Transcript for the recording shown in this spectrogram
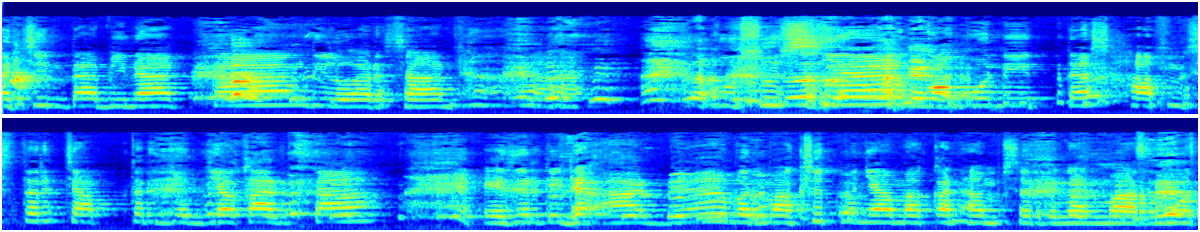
pecinta binatang di luar sana. Khususnya komunitas hamster chapter Yogyakarta. Ezer tidak ada bermaksud menyamakan hamster dengan marmut.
